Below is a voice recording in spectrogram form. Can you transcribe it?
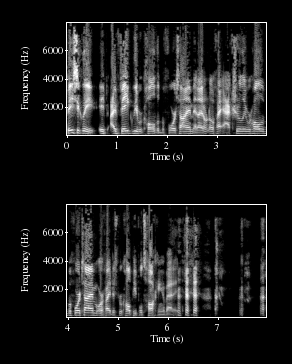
basically, it, I vaguely recall the before time, and I don't know if I actually recall the before time or if I just recall people talking about it.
